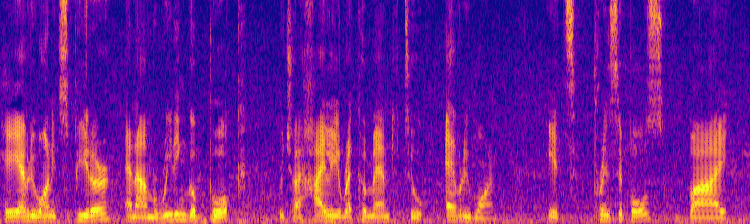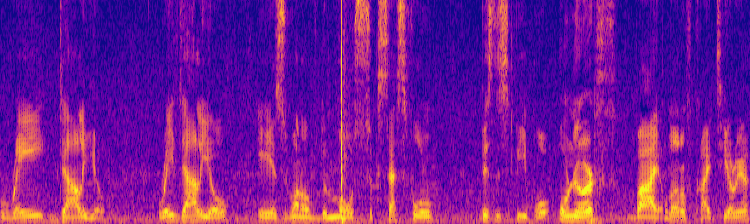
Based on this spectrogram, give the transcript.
Hey everyone, it's Peter and I'm reading a book which I highly recommend to everyone. It's Principles by Ray Dalio. Ray Dalio is one of the most successful business people on earth by a lot of criteria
